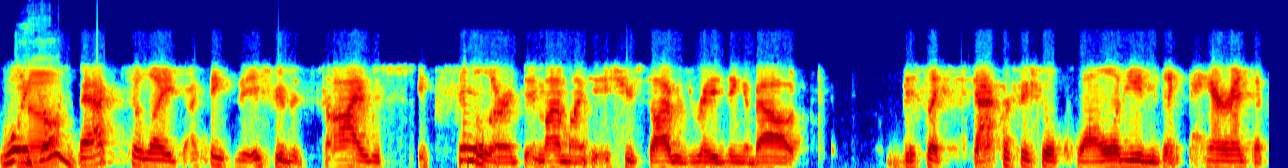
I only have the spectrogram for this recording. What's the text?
Well, it goes back to like I think the issue that Psy was it's similar in my mind to issue Psy was raising about this like sacrificial quality these like parents like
